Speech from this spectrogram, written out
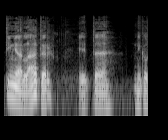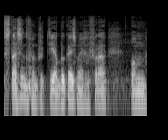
10 jaar later het uh, Nicole Stassen van Protea Boekhuis my gevra om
